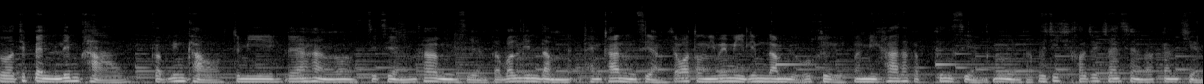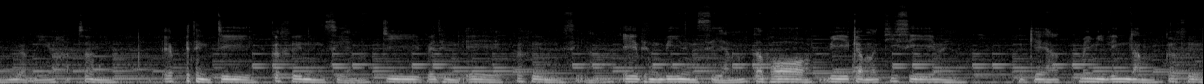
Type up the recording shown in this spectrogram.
ตัวที่เป็นริมขาว กับริมขาวจะมีระยะห่างระหว่างเสียงเท่าหนึ่งเสียง แต่ว่าริมดำเนี่ยแทนค่าหนึ่งเสียง แต่ว่าตรงนี้ไม่มีริมดำอยู่ก็คือ มันมีค่าเท่ากับครึ่งเสียงนั่นเองครับโดยที่เขาจะใช้เสัญลักการเขียนแบบนี้ครับส่วน F ไปถึง G ก็คือ 1 เสียง G ไปถึง A ก็คือ 1 เสียง A ไปถึง B 1 เสียง แต่พอ B กลับมาที่ C ใหม่โอเคครับ ไม่มีริมดำก็คือ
